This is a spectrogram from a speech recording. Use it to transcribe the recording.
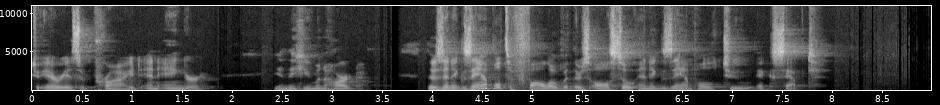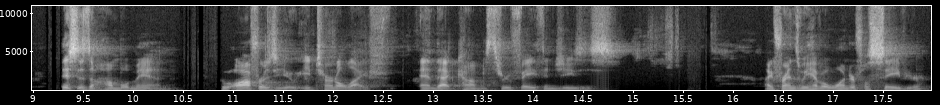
to areas of pride and anger in the human heart. There's an example to follow, but there's also an example to accept. This is a humble man who offers you eternal life, and that comes through faith in Jesus. My friends, we have a wonderful Savior.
